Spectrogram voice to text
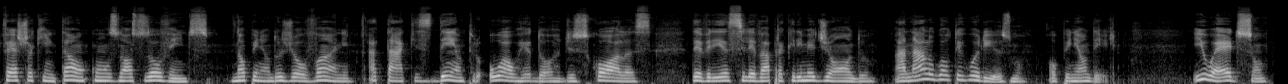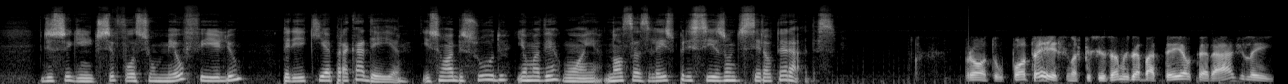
fecho aqui então com os nossos ouvintes. Na opinião do Giovanni, ataques dentro ou ao redor de escolas deveria se levar para crime hediondo, análogo ao terrorismo, opinião dele. E o Edson diz o seguinte: se fosse o meu filho, teria que ir para a cadeia. Isso é um absurdo e é uma vergonha. Nossas leis precisam de ser alteradas. Pronto, o ponto é esse. Nós precisamos debater e alterar as leis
